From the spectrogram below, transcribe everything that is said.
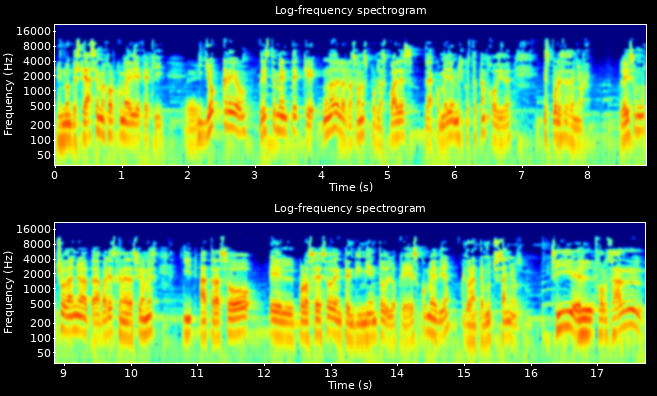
en donde se hace mejor comedia que aquí. Y yo creo, tristemente, que una de las razones por las cuales la comedia en México está tan jodida es por ese señor. Le hizo mucho daño a, a varias generaciones y atrasó el proceso de entendimiento de lo que es comedia durante muchos años. Sí, el forzar el,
